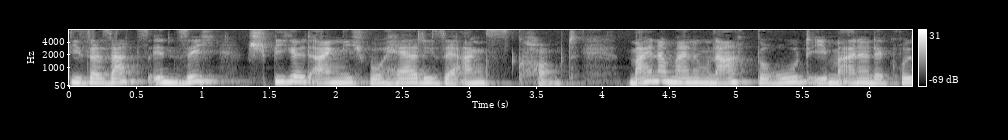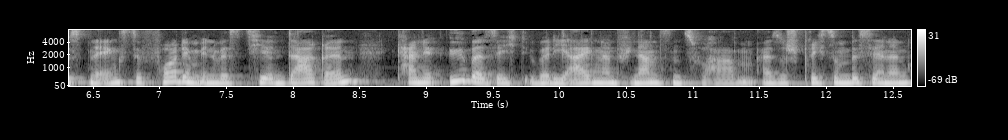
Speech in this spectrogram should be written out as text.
Dieser Satz in sich spiegelt eigentlich, woher diese Angst kommt. Meiner Meinung nach beruht eben einer der größten Ängste vor dem Investieren darin, keine Übersicht über die eigenen Finanzen zu haben. Also sprich so ein bisschen ein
